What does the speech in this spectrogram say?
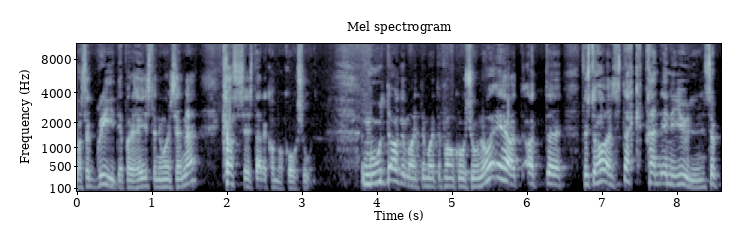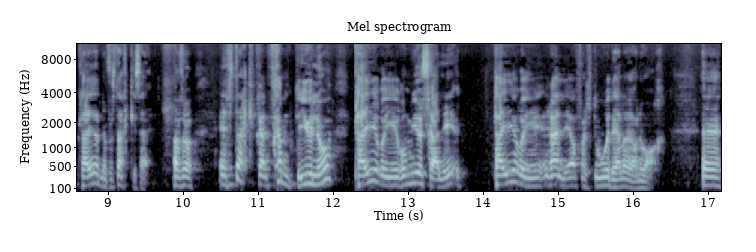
altså Greed er på det høyeste noensinne. Klassisk der det kommer korreksjon. Motargumentet mot korreksjon nå er at, at uh, hvis du har en sterk trend inn i julen, så pleier den å forsterke seg. Altså, En sterk trend frem til jul nå pleier å gi romjulsrally, pleier å gi rally iallfall store deler i januar. Uh,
